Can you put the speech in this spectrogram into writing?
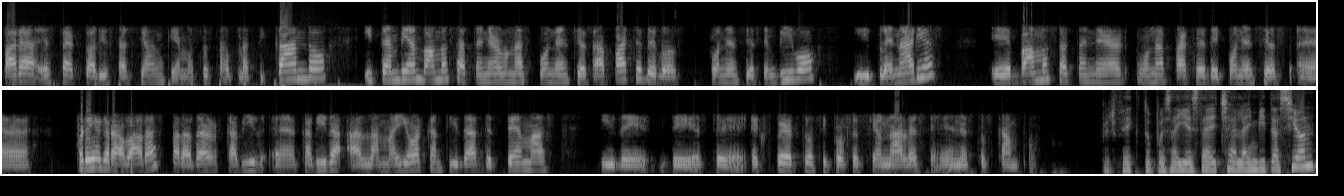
para esta actualización que hemos estado platicando. Y también vamos a tener unas ponencias, aparte de las ponencias en vivo y plenarias, vamos a tener una parte de ponencias pregrabadas para dar cabida a la mayor cantidad de temas y de, este, expertos y profesionales en estos campos. Perfecto, pues ahí está hecha la invitación.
